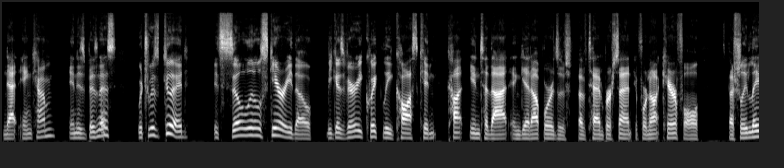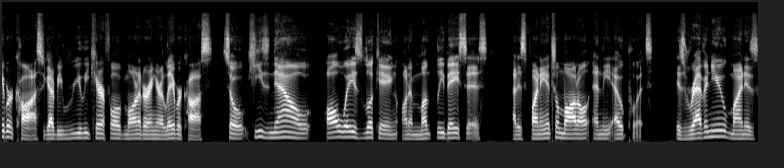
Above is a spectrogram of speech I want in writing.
net income in his business, which was good. It's still a little scary though, because very quickly costs can cut into that and get upwards of, of 10% if we're not careful, especially labor costs. You got to be really careful monitoring our labor costs. So he's now always looking on a monthly basis at his financial model and the outputs is revenue minus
